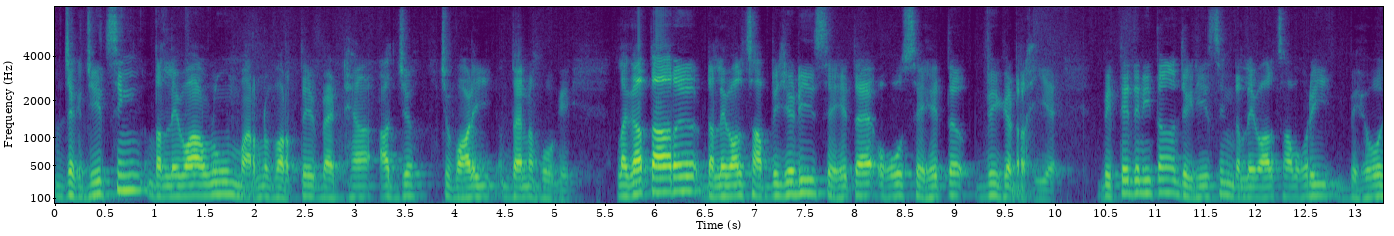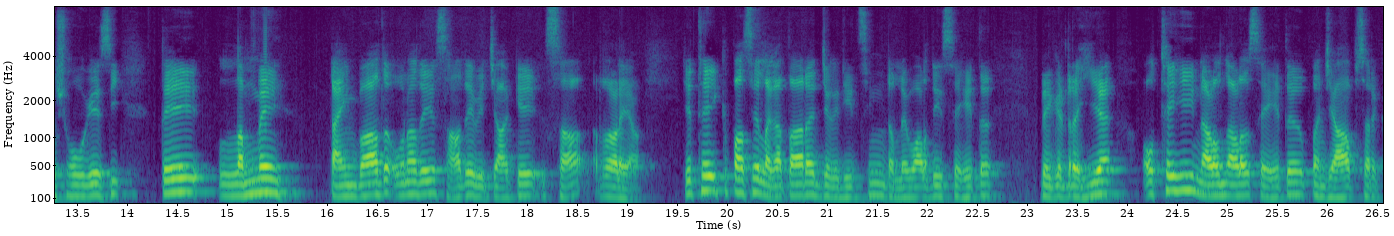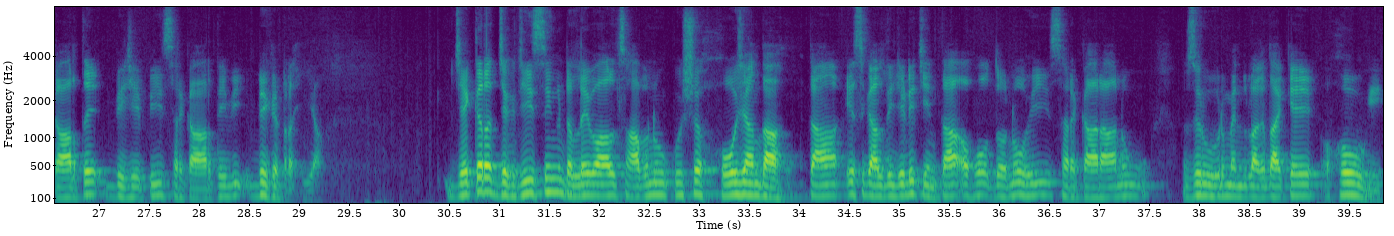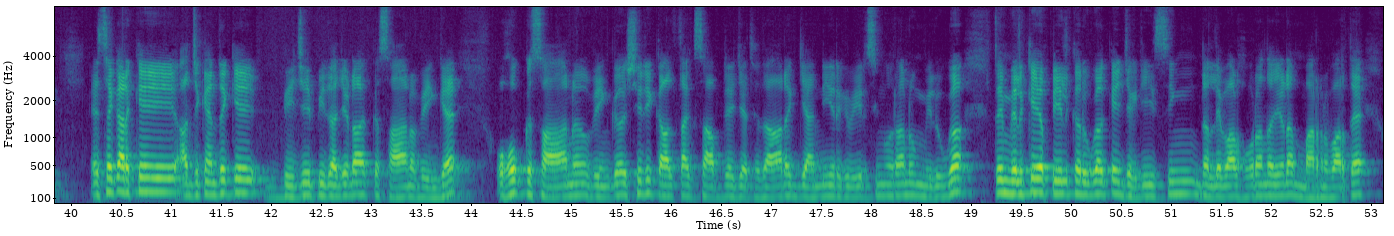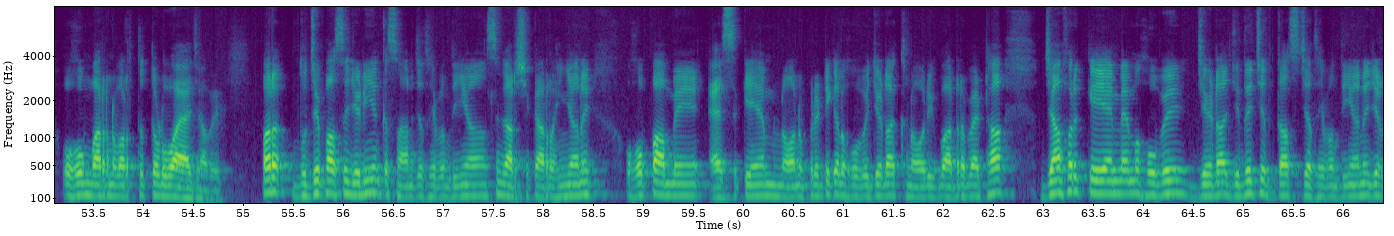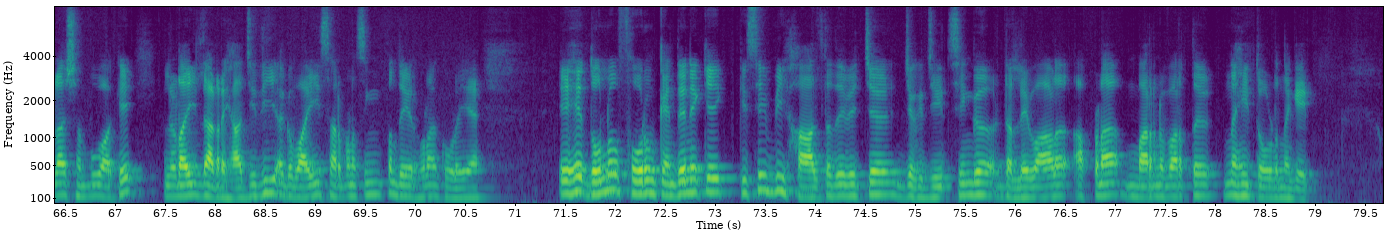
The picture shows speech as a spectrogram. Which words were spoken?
ਜਗਜੀਤ ਸਿੰਘ ਡੱਲੇਵਾਲ ਨੂੰ ਮਰਨ ਵਰਤੇ ਬੈਠਿਆਂ ਅੱਜ 44 ਦਿਨ ਹੋ ਗਏ। ਲਗਾਤਾਰ ਡੱਲੇਵਾਲ ਸਾਹਿਬ ਦੀ ਜਿਹੜੀ ਸਿਹਤ ਹੈ, ਉਹ ਸਿਹਤ ਵਿਗੜ ਰਹੀ ਹੈ। ਬੀਤੇ ਦਿਨੀ ਤਾਂ ਜਗਜੀਤ ਸਿੰਘ ਡੱਲੇਵਾਲ ਸਾਹਿਬ ਹੋਰੀ ਬੇਹੋਸ਼ ਹੋ ਗਏ ਸੀ ਤੇ ਲੰਮੇ ਟਾਈਮ ਬਾਅਦ ਉਹਨਾਂ ਦੇ ਸਾਹ ਦੇ ਵਿੱਚ ਆ ਕੇ ਸਾਹ ਰਲਿਆ, ਜਿੱਥੇ ਇੱਕ ਪਾਸੇ ਲਗਾਤਾਰ ਜਗਜੀਤ ਸਿੰਘ ਡੱਲੇਵਾਲ ਦੀ ਸਿਹਤ ਵਿਗੜ ਰਹੀ ਹੈ, ਉੱਥੇ ਹੀ ਨਾਲੋਂ ਨਾਲ ਸਿਹਤ ਪੰਜਾਬ ਸਰਕਾਰ ਤੇ ਬੀਜੇਪੀ ਸਰਕਾਰ ਦੀ ਵੀ ਵਿਗੜ ਰਹੀ ਆ। ਜੇਕਰ ਜਗਜੀਤ ਸਿੰਘ ਡੱਲੇਵਾਲ ਸਾਹਿਬ ਨੂੰ ਕੁਝ ਹੋ ਜਾਂਦਾ ਤਾਂ ਇਸ ਗੱਲ ਦੀ ਜਿਹੜੀ ਚਿੰਤਾ ਉਹ ਦੋਨੋਂ ਹੀ ਸਰਕਾਰਾਂ ਨੂੰ ਜ਼ਰੂਰ ਮੈਨੂੰ ਲੱਗਦਾ ਕਿ ਹੋਊਗੀ। ਇਸੇ ਕਰਕੇ ਅੱਜ ਕਹਿੰਦੇ ਕਿ ਬੀਜੇਪੀ ਦਾ ਜਿਹੜਾ ਕਿਸਾਨ ਵਿੰਗ ਹੈ, ਉਹ ਕਿਸਾਨ ਵਿੰਗ ਸ਼੍ਰੀ ਅਕਾਲ ਤਖਤ ਸਾਹਿਬ ਦੇ ਜਥੇਦਾਰ ਗਿਆਨੀ ਰਗਵੀਰ ਸਿੰਘ ਹੋਰਾਂ ਨੂੰ ਮਿਲੂਗਾ ਤੇ ਮਿਲ ਕੇ ਅਪੀਲ ਕਰੂਗਾ ਕਿ ਜਗਜੀਤ ਸਿੰਘ ਡੱਲੇਵਾਲ ਹੋਰਾਂ ਦਾ ਜਿਹੜਾ ਮਰਨ ਵਰਤ ਹੈ, ਉਹ ਮਰਨ ਵਰਤ ਤੁੜਵਾਇਆ ਜਾਵੇ। ਪਰ ਦੂਜੇ ਪਾਸੇ ਜਿਹੜੀਆਂ ਕਿਸਾਨ ਜਥੇਬੰਦੀਆਂ ਸੰਘਰਸ਼ ਕਰ ਰਹੀਆਂ ਨੇ, ਉਹ ਭਾਵੇਂ ਐਸਕੇਐਮ ਨਾਨ ਪੋਲੀਟੀਕਲ ਹੋਵੇ ਜਿਹੜਾ ਖਨੌਰੀ ਬਾਰਡਰ ਬੈਠਾ, ਜਾਂ ਫਿਰ ਕੇਐਮਐਮ ਹੋਵੇ ਜਿਹੜਾ ਜਿਹਦੇ ਚ 10 ਜਥੇਬੰਦੀਆਂ ਨੇ, ਜਿਹੜਾ ਸ਼ੰਭੂ ਆ ਕੇ ਲੜਾਈ ਲੜ ਰਿਹਾ, ਜਿਹਦੀ ਅਗਵਾਈ ਸਰਵਣ ਸਿੰਘ ਪੰਦੇਰ ਹੋਰਾਂ ਕੋਲੇ ਹੈ। ਇਹ ਦੋਨੋਂ ਫੋਰਮ ਕਹਿੰਦੇ ਨੇ ਕਿ ਕਿਸੇ ਵੀ ਹਾਲਤ ਦੇ ਵਿੱਚ ਜਗਜੀਤ ਸਿੰਘ ਡੱਲੇਵਾਲ ਆਪਣਾ ਮਰਨ ਵਰਤ ਨਹੀਂ ਤੋੜਨਗੇ।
